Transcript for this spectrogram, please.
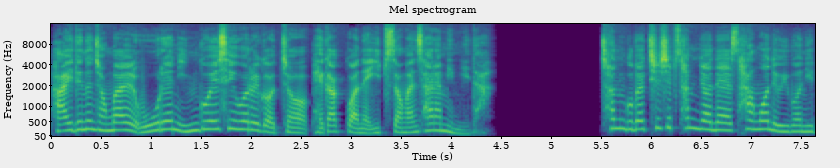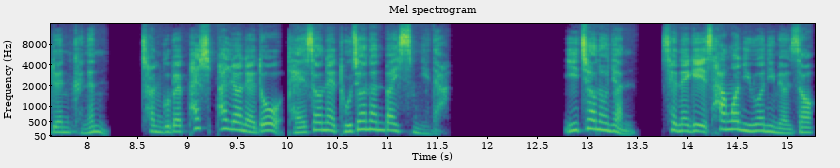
바이든은 정말 오랜 인고의 세월을 거쳐 백악관에 입성한 사람입니다. 1973년에 상원 의원이 된 그는 1988년에도 대선에 도전한 바 있습니다. 2005년 새내기 상원 의원이면서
